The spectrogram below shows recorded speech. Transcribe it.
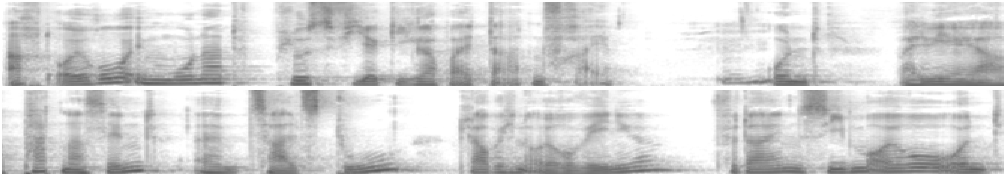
8 Euro im Monat plus 4 Gigabyte Daten frei. Mhm. Und weil wir ja Partner sind, äh, zahlst du, glaube ich, einen Euro weniger für deinen, 7 Euro und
